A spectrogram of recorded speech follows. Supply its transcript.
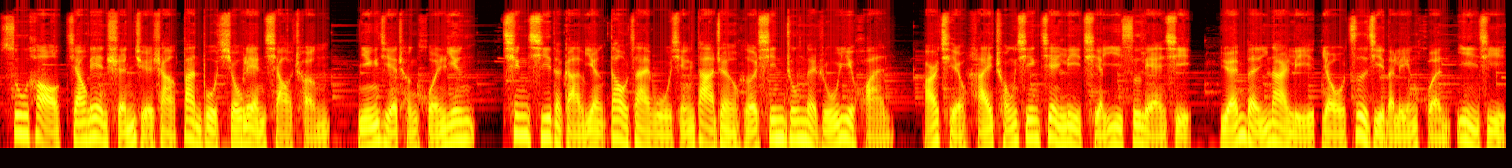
苏浩将炼神诀上半部修炼小成，凝结成魂婴，清晰的感应到在五行大阵和心中的如意环，而且还重新建立起一丝联系。原本那里有自己的灵魂印记。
